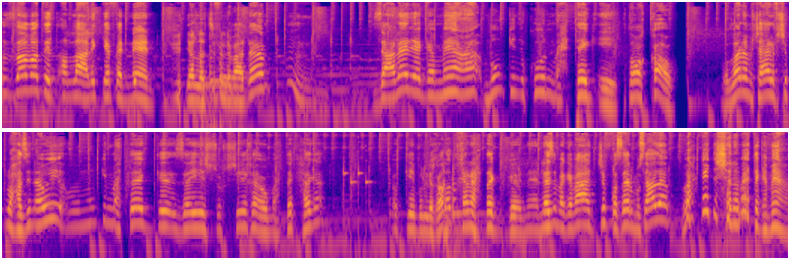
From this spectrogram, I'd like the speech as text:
ظبطت. الله عليك يا فنان. يلا نشوف اللي بعدها. زعلان يا جماعة ممكن يكون محتاج إيه؟ تتوقعوا. والله أنا مش عارف شكله حزين قوي وممكن محتاج زي الشخشيخة أو محتاج حاجة. okay بيقول لي غلط. خلينا نحتاج لازم يا جماعة نشوف وسائل مساعدة وحكاية الشنبات يا جماعة.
